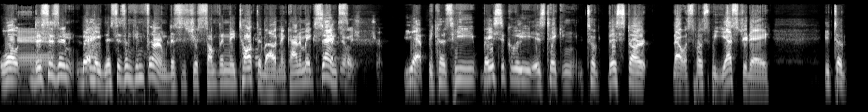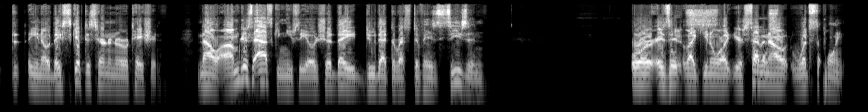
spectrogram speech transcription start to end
Well, and... this isn't. Hey, this isn't confirmed. This is just something they talked about, and it kind of makes sense. Sure. Yeah, because he basically is taking took this start that was supposed to be yesterday. He took, you know, they skipped his turn in the rotation. Now, I'm just asking you, Theo, should they do that the rest of his season? Or is it it's like, you know what, you're seven almost, out, what's the point?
